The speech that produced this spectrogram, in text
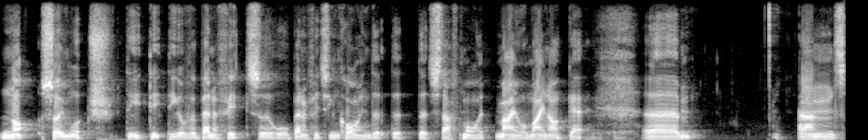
not so much the, the, the other benefits uh, or benefits in coin that, that, that staff might, may or may not get. Um, and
